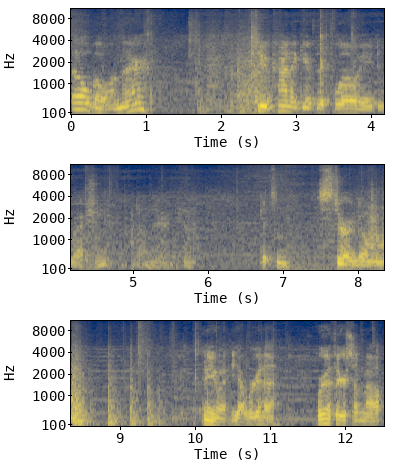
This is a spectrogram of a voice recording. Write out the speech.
elbow on there to kind of give the flow a direction down there and kind of get some stirring going on. Anyway, yeah, we're gonna we're gonna figure something out,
